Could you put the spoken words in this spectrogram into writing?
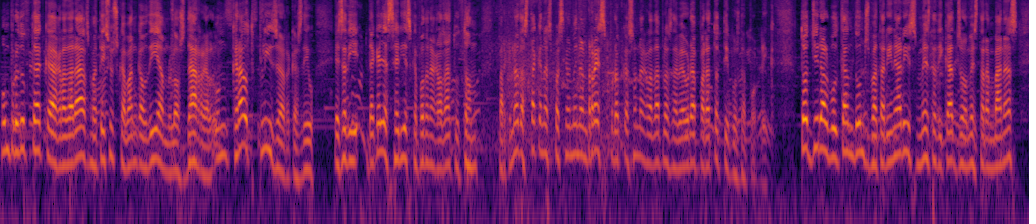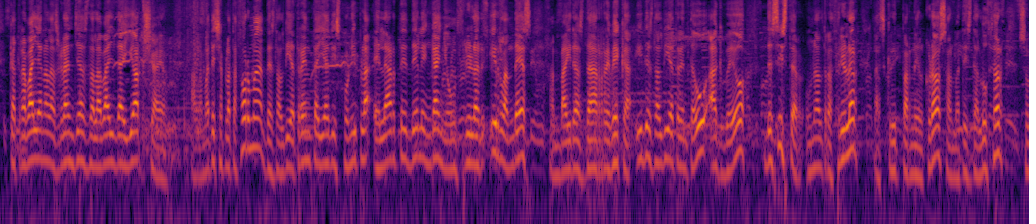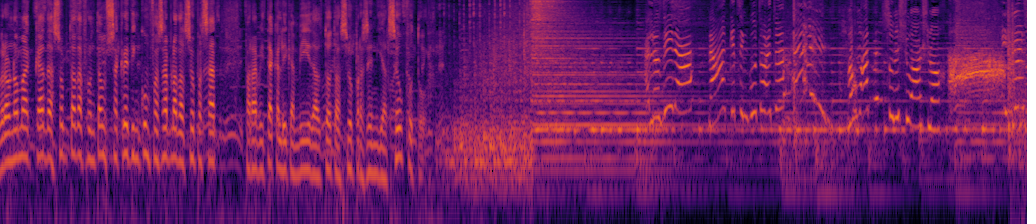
Un producte que agradarà als mateixos que van gaudir amb Los Darrell, un crowd pleaser, que es diu. És a dir, d'aquelles sèries que poden agradar a tothom perquè no destaquen especialment en res, però que són agradables de veure per a tot tipus de públic. Tot gira al voltant d'uns veterinaris més dedicats o més tarambanes que treballen a les granges de la vall de Yorkshire. A la mateixa plataforma, des del dia 30 hi ha disponible El arte del engaño, un thriller irlandès amb aires de Rebecca, i des del dia 31 HBO The Sister, un altre thriller escrit per Neil Cross, el mateix de Luther, sobre un home que de sobte ha d'afrontar un secret inconfessable del seu passat per evitar que li canviï del tot el seu present i el seu futur. Hallo Sina! Na, geht's Ihnen gut heute? Hey! Warum atmest du nicht, du Arschloch? Ich will!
